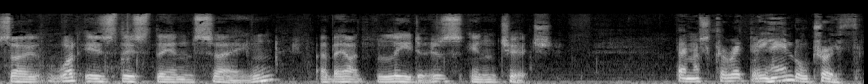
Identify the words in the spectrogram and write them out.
So, what is this then saying about leaders in church? They must correctly handle truth.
